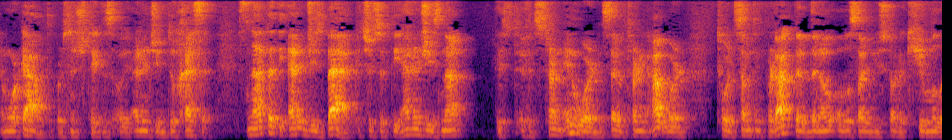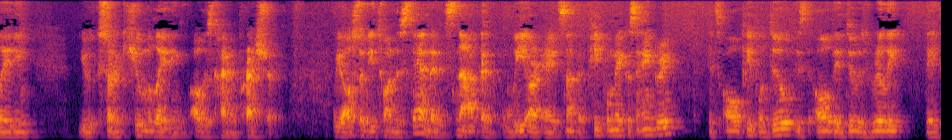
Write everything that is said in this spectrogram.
and work out. The person should take this energy and do chesed. It's not that the energy is bad. It's just if the energy is not if it's turned inward instead of turning outward towards something productive, then all, all of a sudden you start accumulating, you start accumulating all this kind of pressure. We also need to understand that it's not that we are, it's not that people make us angry. It's all people do is all they do is really, they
